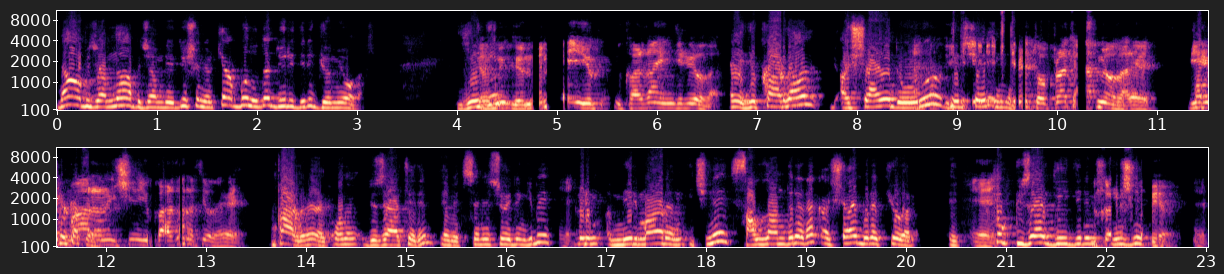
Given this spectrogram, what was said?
ne yapacağım ne yapacağım diye düşünürken bunu da diri diri gömüyorlar. Yedi, Gömü, yukarıdan indiriyorlar. Evet yukarıdan aşağıya doğru bir şey indiriyorlar. Toprak atmıyorlar evet. Bir Toprak mağaranın atıyor. içine yukarıdan atıyorlar evet. Pardon evet onu düzeltelim. Evet senin söylediğin gibi evet. bir, bir mağaranın içine sallandırarak aşağıya bırakıyorlar. E, evet. Çok güzel giydirilmiş inci, evet.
